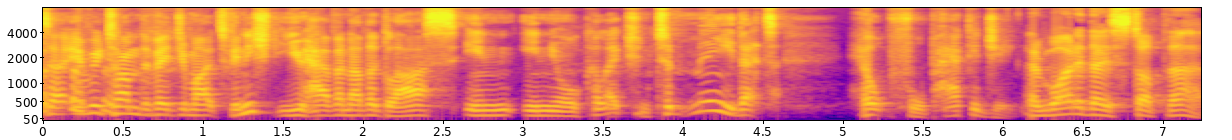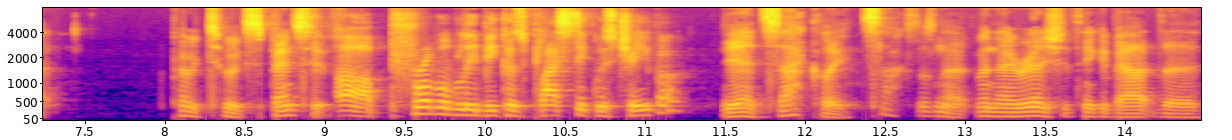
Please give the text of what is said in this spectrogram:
So every time the Vegemite's finished, you have another glass in in your collection. To me, that's helpful packaging. and why did they stop that? Probably too expensive. Uh, probably because plastic was cheaper. Yeah, exactly. It sucks, doesn't it? When they really should think about the,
